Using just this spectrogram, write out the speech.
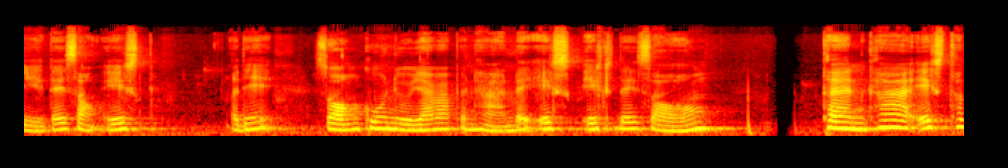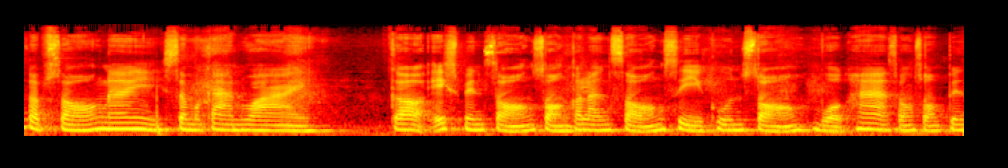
4 ได้ 2x อันนี้ 2 คูณอยู่ย้ายมาเป็นหารได้ x x ได้ 2 แทนค่า x เท่ากับ 2 ในสมการ y ก็ x เป็น 2 2กำลัง 2 4 คูณ 2 บวก 5 2 2 เป็น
